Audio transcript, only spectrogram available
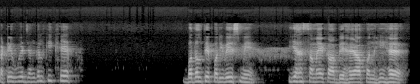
कटे हुए जंगल की खेप, बदलते परिवेश में यह समय का बेहयापन ही है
